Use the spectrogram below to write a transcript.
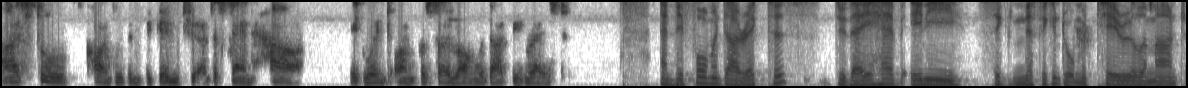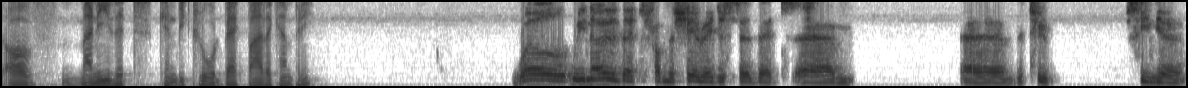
I still can't even begin to understand how it went on for so long without being raised. And the former directors, do they have any significant or material amount of money that can be clawed back by the company? Well, we know that from the share register that um, uh, the two senior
